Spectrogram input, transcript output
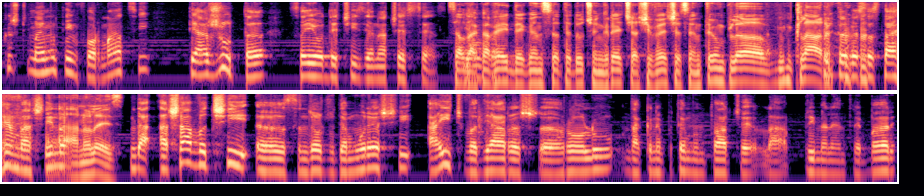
cât știi mai multe informații, te ajută să iei o decizie în acest sens. Sau dacă Eu aveai de gând să te duci în Grecia și vezi ce se întâmplă, clar. Trebuie să stai în mașină. Anulezi. Da, așa văd și uh, Sunt George de Mureș și aici văd iarăși uh, rolul, dacă ne putem întoarce la primele întrebări,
